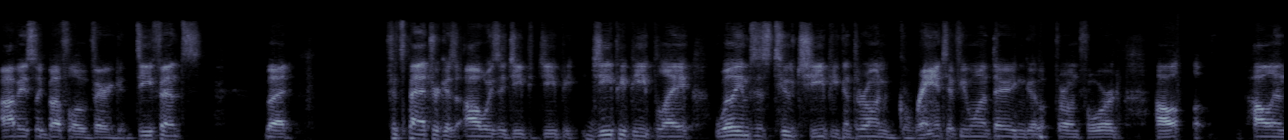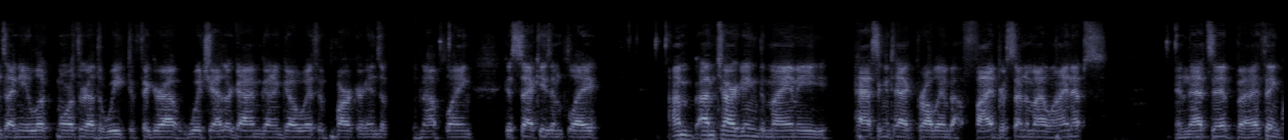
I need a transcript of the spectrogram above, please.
obviously Buffalo very good defense, but Fitzpatrick is always a GP, GP, GPP play. Williams is too cheap. You can throw in Grant if you want there. You can go throw in Ford. Hall, Hollins, I need to look more throughout the week to figure out which other guy I'm going to go with if Parker ends up not playing. Gesicki's in play. I'm I'm targeting the Miami passing attack probably in about five percent of my lineups and that's it. But I think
